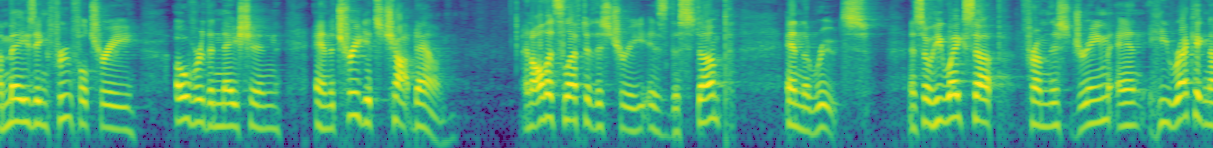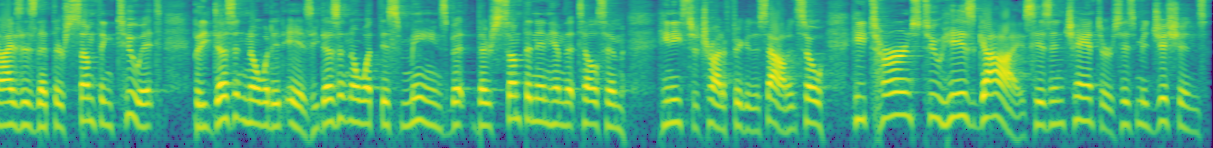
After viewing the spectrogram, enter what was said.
amazing, fruitful tree over the nation, and the tree gets chopped down. And all that's left of this tree is the stump and the roots. And so he wakes up from this dream and he recognizes that there's something to it, but he doesn't know what it is. He doesn't know what this means, but there's something in him that tells him he needs to try to figure this out. And so he turns to his guys, his enchanters, his magicians,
